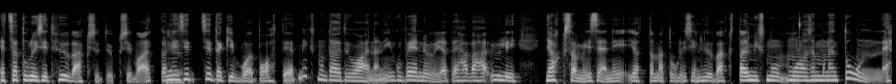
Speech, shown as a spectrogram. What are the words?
että sä tulisit hyväksytyksi vaikka, niin sit, sitäkin voi pohtia, että miksi mun täytyy aina niin kuin venyä ja tehdä vähän yli jaksamiseni, jotta mä tulisin hyväksi, tai miksi mulla, mulla on semmoinen tunne,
